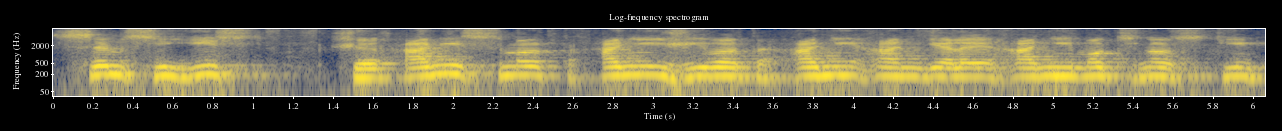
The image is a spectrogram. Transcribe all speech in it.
Jsem si jist, že ani smrt, ani život, ani anděle, ani mocnosti,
